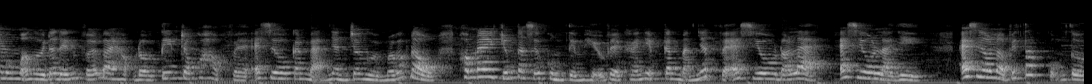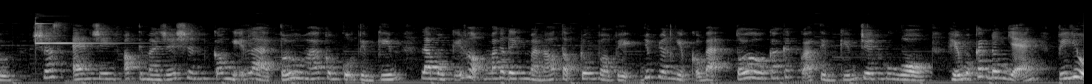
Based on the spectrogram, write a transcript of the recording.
mừng mọi người đã đến với bài học đầu tiên trong khóa học về SEO căn bản dành cho người mới bắt đầu. Hôm nay chúng ta sẽ cùng tìm hiểu về khái niệm căn bản nhất về SEO đó là SEO là gì? SEO là viết tắt cụm từ Search Engine Optimization có nghĩa là tối ưu hóa công cụ tìm kiếm là một kỹ thuật marketing mà nó tập trung vào việc giúp doanh nghiệp của bạn tối ưu các kết quả tìm kiếm trên Google. Hiểu một cách đơn giản, ví dụ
